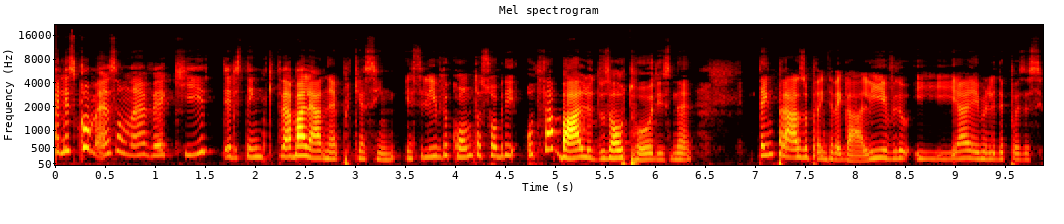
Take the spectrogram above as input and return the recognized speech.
eles começam, né, a ver que eles têm que trabalhar, né? Porque assim, esse livro conta sobre o trabalho dos autores, né? Tem prazo para entregar livro e a Emily depois desse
